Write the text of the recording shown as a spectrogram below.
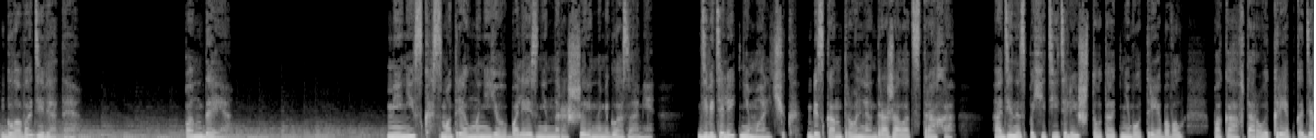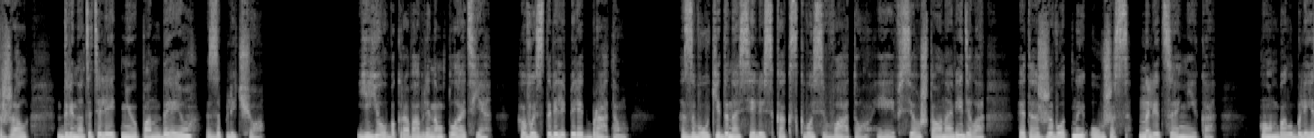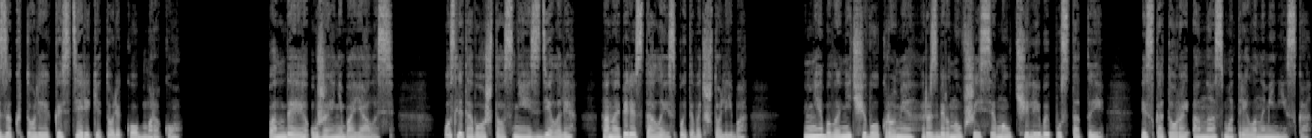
Глава девятая. Пандея. Миниск смотрел на нее болезненно расширенными глазами. Девятилетний мальчик бесконтрольно дрожал от страха. Один из похитителей что-то от него требовал, пока второй крепко держал двенадцатилетнюю Пандею за плечо. Ее в окровавленном платье выставили перед братом. Звуки доносились как сквозь вату, и все, что она видела, — это животный ужас на лице Ника. Он был близок то ли к истерике, то ли к обмороку. Пандея уже не боялась. После того, что с ней сделали, она перестала испытывать что-либо. Не было ничего, кроме развернувшейся молчаливой пустоты, из которой она смотрела на Миниска.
